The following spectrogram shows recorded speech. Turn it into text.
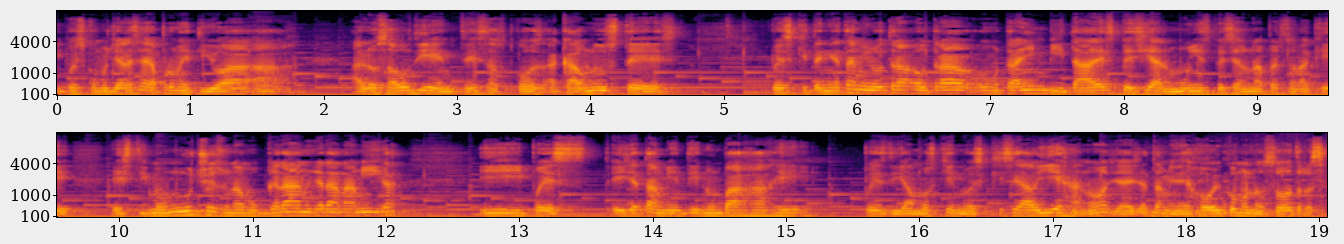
pues como ya les había prometido a, a, los audientes, a, cada uno de ustedes, pues que tenía también otra, otra, otra invitada especial, muy especial, una persona que estimo mucho, es una gran, gran amiga y pues ella también tiene un bajaje pues digamos que no es que sea vieja, ¿no? Ya ella también es joven como nosotros.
